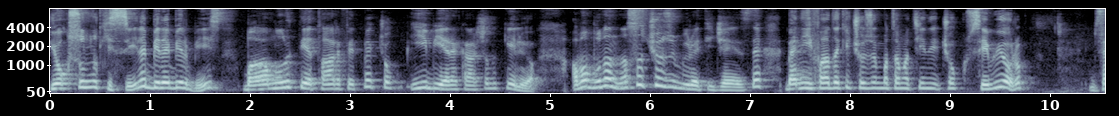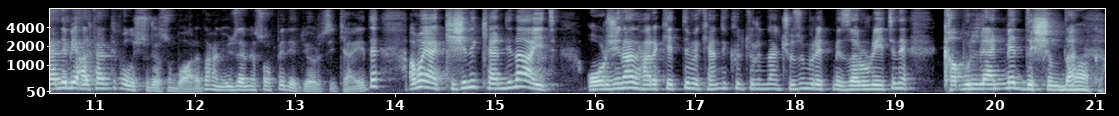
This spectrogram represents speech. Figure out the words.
yoksunluk hissiyle birebir bir his. Bağımlılık diye tarif etmek çok iyi bir yere karşılık geliyor. Ama buna nasıl çözüm üreteceğiz de ben ifadaki çözüm matematiğini çok seviyorum. Sen de bir alternatif oluşturuyorsun bu arada. Hani üzerine sohbet ediyoruz hikayede. Ama yani kişinin kendine ait orijinal hareketli ve kendi kültüründen çözüm üretme zaruriyetini kabullenme dışında Muhakkak.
